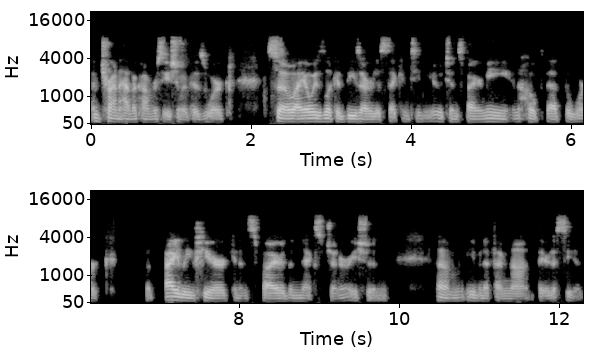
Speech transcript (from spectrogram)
i'm trying to have a conversation with his work so i always look at these artists that continue to inspire me and hope that the work that i leave here can inspire the next generation um, even if I'm not there to see it.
